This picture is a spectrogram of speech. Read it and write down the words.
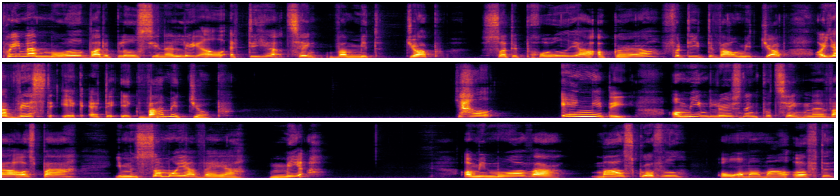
på en eller anden måde var det blevet signaleret, at de her ting var mit job, så det prøvede jeg at gøre, fordi det var jo mit job, og jeg vidste ikke, at det ikke var mit job. Jeg havde ingen idé, og min løsning på tingene var også bare, jamen så må jeg være mere. Og min mor var meget skuffet over mig meget ofte.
